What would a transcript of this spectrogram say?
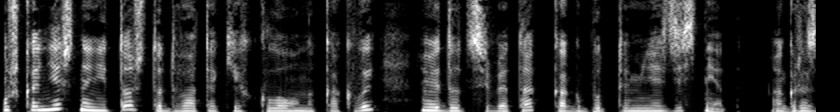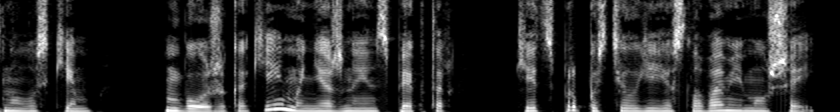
«Уж, конечно, не то, что два таких клоуна, как вы, ведут себя так, как будто меня здесь нет», — огрызнулась Ким. «Боже, какие мы нежный инспектор!» Китс пропустил ее слова мимо ушей.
